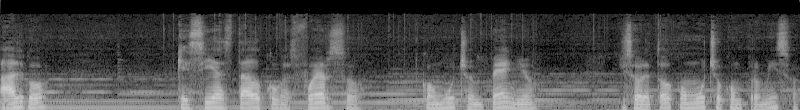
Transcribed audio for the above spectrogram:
algo que sí ha estado con esfuerzo, con mucho empeño y sobre todo con mucho compromiso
